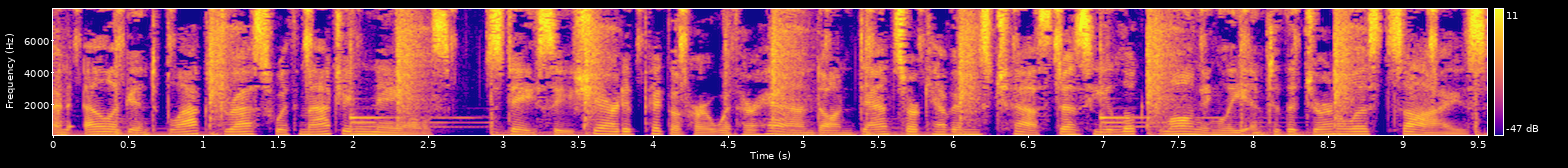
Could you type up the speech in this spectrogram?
an elegant black dress with matching nails, Stacey shared a pic of her with her hand on dancer Kevin's chest as he looked longingly into the journalist's eyes.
